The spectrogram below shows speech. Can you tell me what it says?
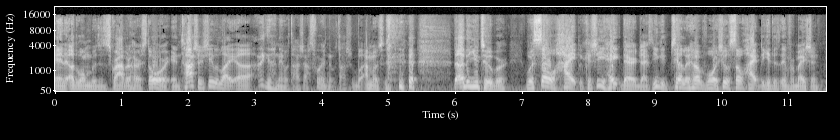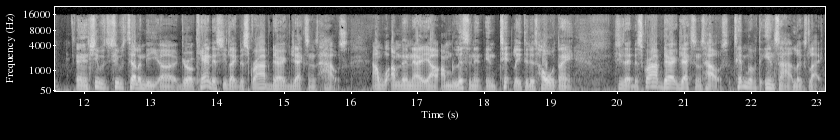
and the other woman was describing her story. And Tasha, she was like, uh, I think her name was Tasha. I swear her name was Tasha, but I'm a, the other YouTuber was so hyped because she hate Derrick Jaxn. You could tell in her voice she was so hyped to get this information. And she was she was telling the uh, girl Candace, she's like, describe Derrick Jaxn's house. I'm I'm then y'all, I'm listening intently to this whole thing. She said, describe Derrick Jaxn's house. Tell me what the inside looks like.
